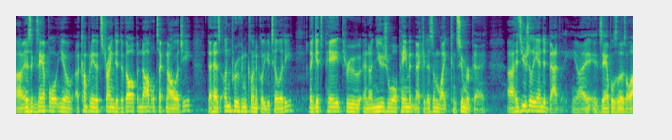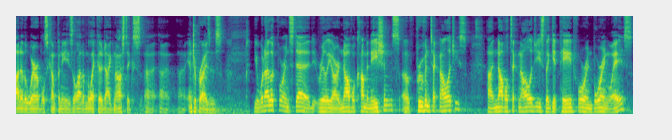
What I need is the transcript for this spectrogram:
Uh, as an example, you know, a company that's trying to develop a novel technology that has unproven clinical utility, that gets paid through an unusual payment mechanism like consumer pay, uh, has usually ended badly. You know, I, examples of those a lot of the wearables companies, a lot of molecular diagnostics uh, uh, uh, enterprises. You know, what I look for instead really are novel combinations of proven technologies, uh, novel technologies that get paid for in boring ways,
